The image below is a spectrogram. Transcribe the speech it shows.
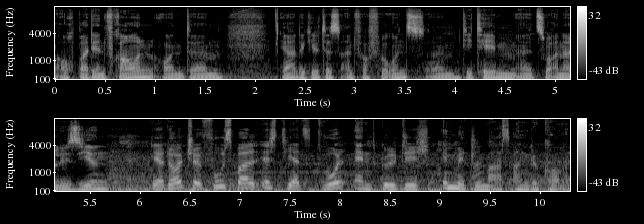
auch bei den Frauen. Und ähm, ja, da gilt es einfach für uns, ähm, die Themen äh, zu analysieren. Der deutsche Fußball ist jetzt wohl endgültig im Mittelmaß angekommen.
